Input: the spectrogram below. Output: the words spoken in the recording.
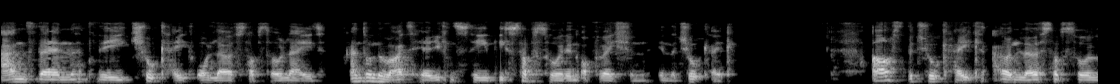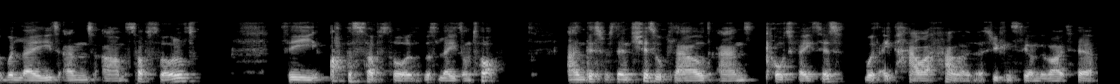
and then the chalk cake or lower subsoil laid. And on the right here, you can see the subsoil in operation in the chalk cake. After the chalk cake and lower subsoil were laid and um, subsoiled, the upper subsoil was laid on top, and this was then chisel ploughed and cultivated with a power harrow, as you can see on the right here,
